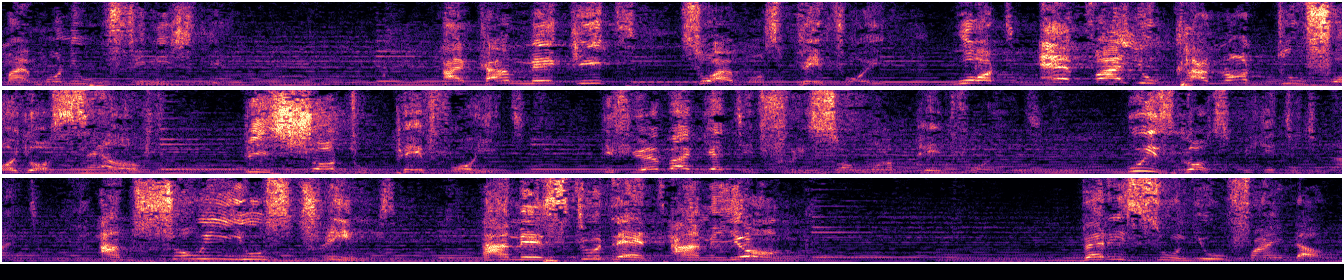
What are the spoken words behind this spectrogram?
my money will finish there. I can't make it so i must pay for it. Whatever you cannot do for yourself be sure to pay for it. If you ever get it free someone paid for it. Who is god speaking to tonight? I'm showing you streams. I'm a student. I'm young. Very soon you will find out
